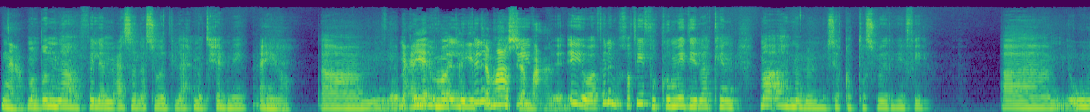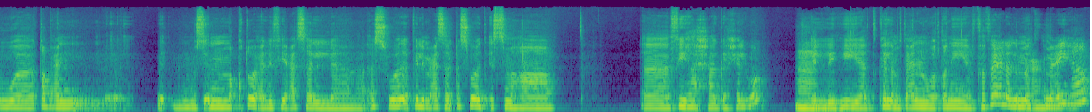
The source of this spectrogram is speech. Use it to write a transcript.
نعم. من ضمنها فيلم عسل أسود لأحمد حلمي. أيوه. يعني يتماشى مع أيوه فيلم خفيف وكوميدي لكن ما اهملوا الموسيقى التصويرية فيه. وطبعا المقطوعه اللي في عسل أسود فيلم عسل أسود اسمها آه، فيها حاجة حلوة مم. اللي هي تكلمت عن الوطنية. ففعلا لما تسمعيها.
